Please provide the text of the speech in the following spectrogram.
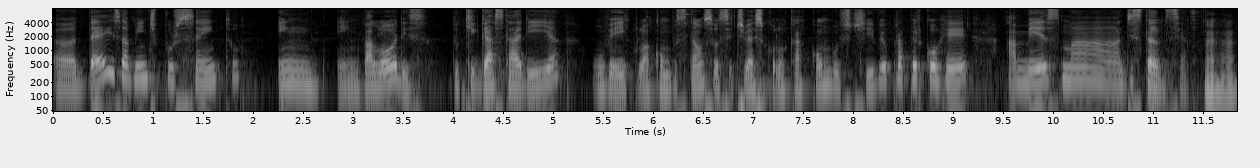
uh, 10 a 20% em, em valores do que gastaria um veículo a combustão, se você tivesse que colocar combustível, para percorrer a mesma distância. Uhum.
